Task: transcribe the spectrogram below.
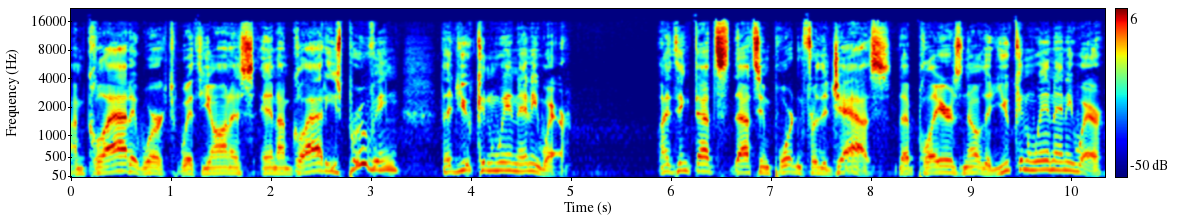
I'm glad it worked with Giannis, and I'm glad he's proving that you can win anywhere. I think that's that's important for the Jazz that players know that you can win anywhere.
